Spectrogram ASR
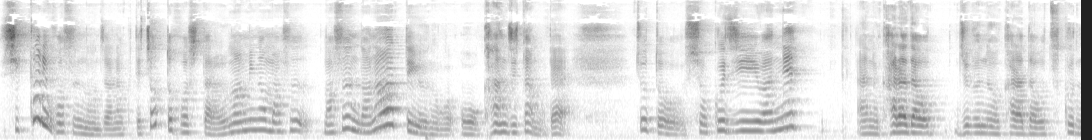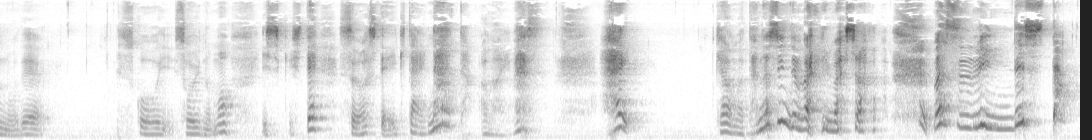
しっかり干すのじゃなくてちょっと干したらうまみが増す増すんだなっていうのを感じたのでちょっと食事はねあの体を自分の体を作るのですごいそういうのも意識して過ごしていきたいなと思います。はい。今日も楽しんでまいりましょう。マスミンでした。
